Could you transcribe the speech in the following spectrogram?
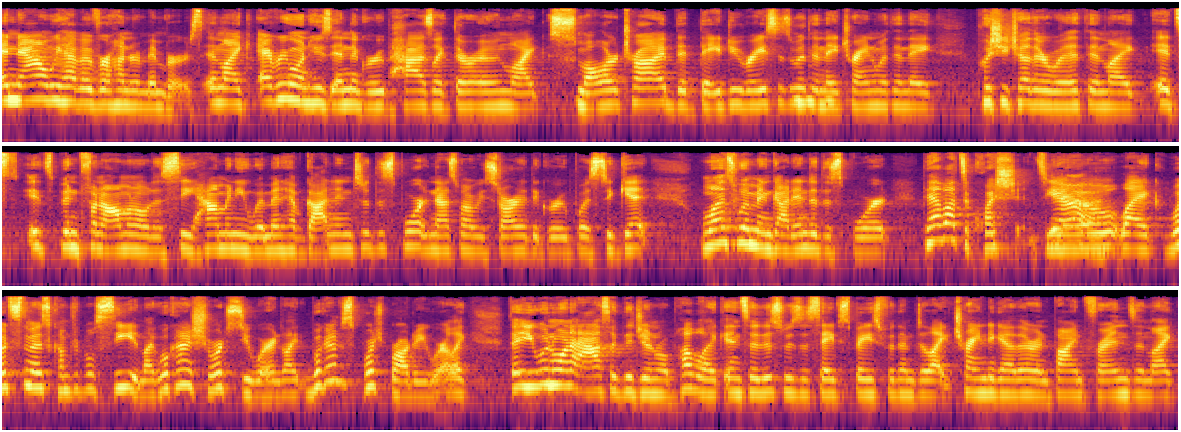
and now we have over 100 members. And like everyone who's in the group has like their own like smaller tribe that they do races with Mm-hmm. and they train with and they push each other with. And like it's it's been phenomenal to see how many women have gotten into the sport. And that's why we started the group was to get once women got into the sport, they had lots of questions. You Yeah. know, like what's the most comfortable seat? Like what kind of shorts do you wear? Like what kind of sports bra do you wear? Like that you wouldn't want to ask like the general public. And so this was a safe space for them to like train together and find friends and like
